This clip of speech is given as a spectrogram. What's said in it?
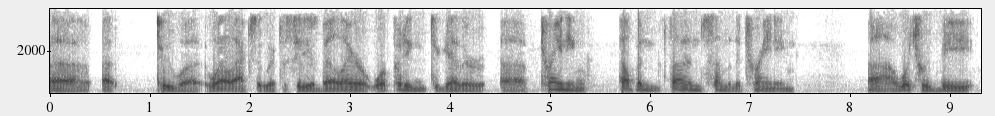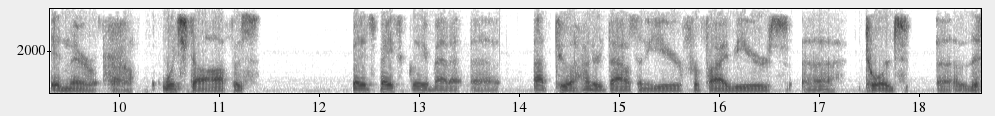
uh, uh, to uh, well, actually, with the city of Bel Aire, we're putting together uh, training, helping fund some of the training, uh, which would be in their Wichita office. But it's basically about a, a up to a hundred thousand a year for five years uh, towards uh, this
